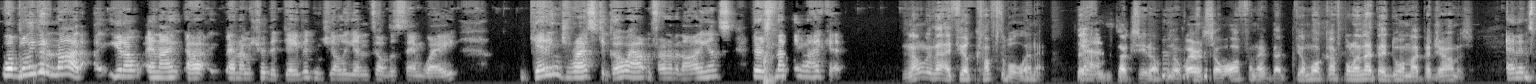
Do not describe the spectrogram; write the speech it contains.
Well, believe it or not, you know, and I uh, and I'm sure that David and Jillian feel the same way. Getting dressed to go out in front of an audience, there's nothing like it. Not only that, I feel comfortable in it. The, Yeah. the tuxedo because I wear it so often. I, I feel more comfortable in that than I do in my pajamas. And it's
